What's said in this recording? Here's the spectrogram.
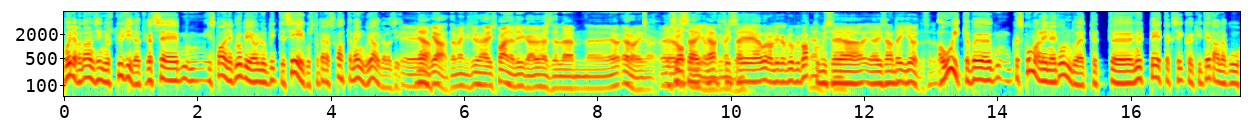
muide, ma tahan siin just küsida, et kas see mm, Hispaania klubi ei olnud mitte see, kus ta pärast kahte mängu jalga lasi? Jaa. jaa, ta mängis ühe Hispaania liiga ja ühe selle äh, Euroliiga, ja siis Euroopa sai, liiga jah, siis sai. Euroliiga klubi pakkumise ja, ja ei saanud ei öelda sellele. aga huvitav, kas kummaline ei tundu, et, et nüüd peetakse ikkagi teda nagu,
